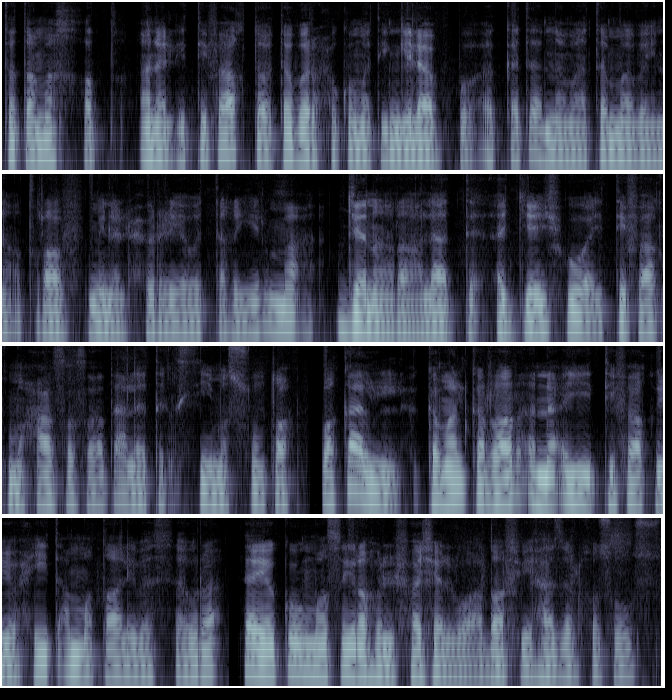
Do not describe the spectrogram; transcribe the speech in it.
تتمخض عن الاتفاق تعتبر حكومة انقلاب وأكد أن ما تم بين أطراف من الحرية والتغيير مع جنرالات الجيش هو اتفاق محاصصات على تقسيم السلطة. وقال كمال كرار أن أي اتفاق يحيط عن مطالب الثورة سيكون مصيره الفشل وأضاف في هذا الخصوص.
